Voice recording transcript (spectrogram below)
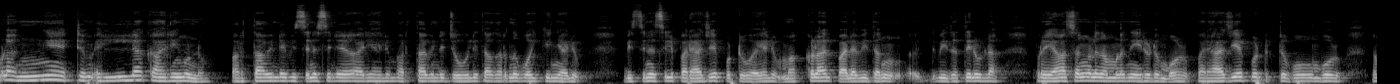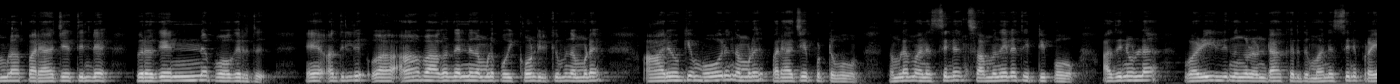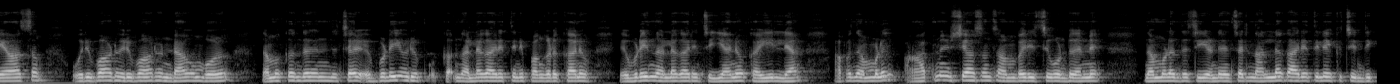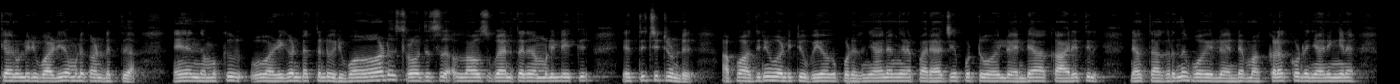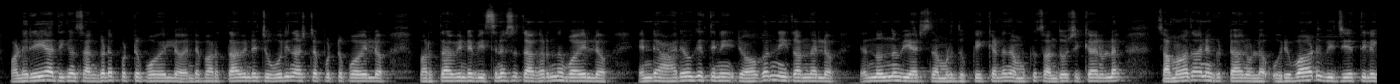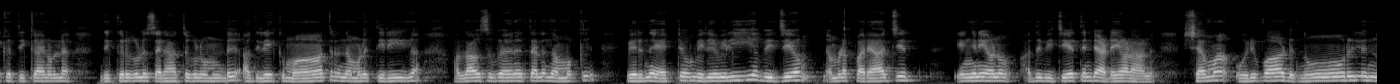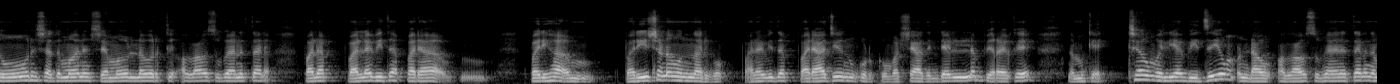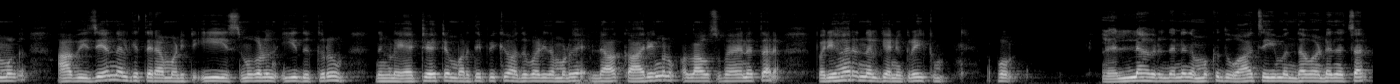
നമ്മൾ അങ്ങേയറ്റം എല്ലാ കാര്യം കൊണ്ടും ഭർത്താവിന്റെ ബിസിനസ്സിന്റെ കാര്യമായാലും ഭർത്താവിന്റെ ജോലി തകർന്നു പോയി കഴിഞ്ഞാലും ബിസിനസ്സിൽ പരാജയപ്പെട്ടു പോയാലും മക്കളാൽ പല വിധ വിധത്തിലുള്ള പ്രയാസങ്ങൾ നമ്മൾ നേരിടുമ്പോൾ പരാജയപ്പെട്ടിട്ട് പോകുമ്പോൾ നമ്മൾ ആ പരാജയത്തിന്റെ പിറകെ തന്നെ പോകരുത്. അതിൽ ആ ഭാഗം തന്നെ നമ്മൾ പോയിക്കൊണ്ടിരിക്കുമ്പോൾ നമ്മുടെ ആരോഗ്യം പോലും നമ്മൾ പരാജയപ്പെട്ടു പോകും. നമ്മുടെ മനസ്സിന്റെ സമനില തെറ്റിപ്പോകും. അതിനുള്ള വഴിയിൽ നിങ്ങൾ ഉണ്ടാക്കരുത്. മനസ്സിന് പ്രയാസം ഒരുപാട് ഒരുപാട് ഉണ്ടാകുമ്പോൾ നമുക്ക് എന്താണെന്ന് വെച്ചാൽ എവിടെയും ഒരു നല്ല കാര്യത്തിന് പങ്കെടുക്കാനോ എവിടെയും നല്ല കാര്യം ചെയ്യാനോ കഴിയില്ല. അപ്പോൾ നമ്മൾ ആത്മവിശ്വാസം സംഭരിച്ചുകൊണ്ട് തന്നെ നമ്മളെന്താ ചെയ്യേണ്ടതെന്ന് വെച്ചാൽ നല്ല കാര്യത്തിലേക്ക് ചിന്തിക്കാനുള്ളൊരു വഴി നമ്മൾ കണ്ടെത്തുക. നമുക്ക് വഴി കണ്ടെത്തേണ്ട ഒരുപാട് സ്രോതസ്സ് അള്ളാഹു സുബാന തന്നെ നമ്മളിലേക്ക് എത്തിച്ചിട്ടുണ്ട്. അപ്പോൾ അതിനു വേണ്ടിയിട്ട് ഉപയോഗപ്പെടുന്നത് ഞാനങ്ങനെ പരാജയപ്പെട്ടു പോയല്ലോ. എന്റെ ആ കാര്യത്തിൽ ഞാൻ തകർന്നു പോയല്ലോ. എന്റെ മക്കളെ കൊണ്ട് ഞാനിങ്ങനെ വളരെയധികം സങ്കടപ്പെട്ടു പോയല്ലോ. എന്റെ ഭർത്താവിന്റെ ജോലി നഷ്ടപ്പെട്ടു പോയല്ലോ. ഭർത്താവിന്റെ ബിസിനസ് തകർന്നു പോയല്ലോ. എന്റെ ആരോഗ്യത്തിന് രോഗം നീ തന്നല്ലോ എന്നൊന്നും വിചാരിച്ച് നമ്മൾ ദുഃഖിക്കേണ്ട നമുക്ക് സന്തോഷിക്കാനുള്ള സമാധാനം കിട്ടാനുള്ള ഒരുപാട് വിജയത്തിലേക്ക് അതിലേക്ക് എത്തിക്കാനുള്ള ദിക്കറുകളും സലാത്തുകളും ഉണ്ട്. അതിലേക്ക് മാത്രം നമ്മൾ തിരിയുക. അള്ളാഹു സുബാനത്താല നമുക്ക് വരുന്ന ഏറ്റവും വലിയ വലിയ വിജയം നമ്മളെ പരാജയ എങ്ങനെയാണോ അത് വിജയത്തിന്റെ അടയാളമാണ്. ക്ഷമ ഒരുപാട് നൂറിൽ നൂറ് ശതമാനം ക്ഷമ ഉള്ളവർക്ക് അള്ളാഹു സുബാനത്താല പല പലവിധ പരാ പരിഹാ പരീക്ഷണവും നൽകും. പലവിധ പരാജയം കൊടുക്കും. പക്ഷേ അതിന്റെ എല്ലാം പിറകെ നമുക്ക് ഏറ്റവും വലിയ വിജയം ഉണ്ടാവും. അള്ളാഹു സുബാനത്തല നമുക്ക് ആ വിജയം നൽകി തരാൻ വേണ്ടിയിട്ട് ഈ ഇസ്മുകളും ഈ ദിക്കറും നിങ്ങൾ ഏറ്റവും വർദ്ധിപ്പിക്കും. അതുവഴി നമ്മുടെ എല്ലാ കാര്യങ്ങളും അള്ളാഹു സുബാനത്തല പരിഹാരം നൽകി അനുഗ്രഹിക്കും. അപ്പം എല്ലാവരും തന്നെ നമുക്ക് ദുവാ ചെയ്യുമ്പോൾ എന്താ വേണ്ടതെന്ന് വെച്ചാൽ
